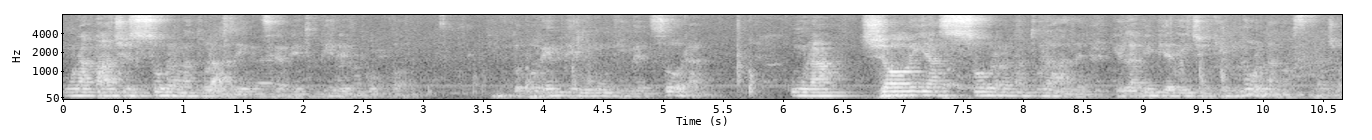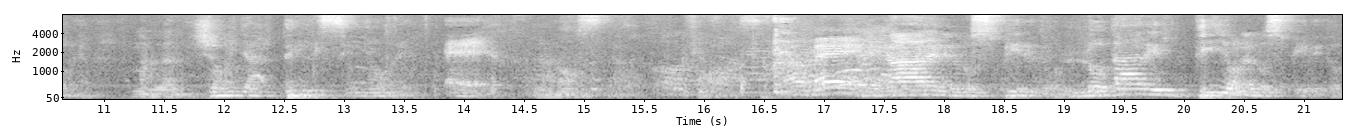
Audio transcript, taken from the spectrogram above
una pace sovrannaturale inizia a riempire il tuo cuore. Dopo 20 minuti, mezz'ora, una gioia sovrannaturale. E la Bibbia dice che non la nostra gioia, ma la gioia del Signore è la nostra forza. Pregare nello Spirito, lodare Dio nello Spirito.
